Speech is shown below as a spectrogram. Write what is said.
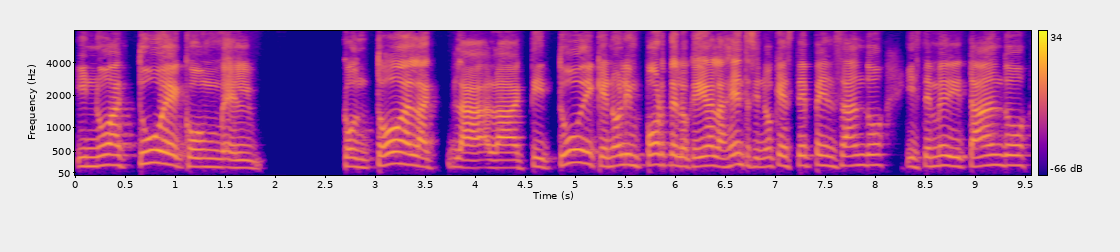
y no actúe con, el, con toda la, la, actitud y que no le importe lo que diga la gente, sino que esté pensando y esté meditando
